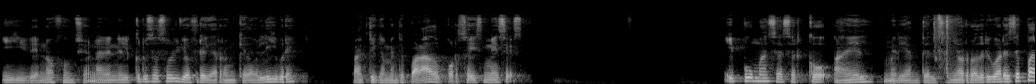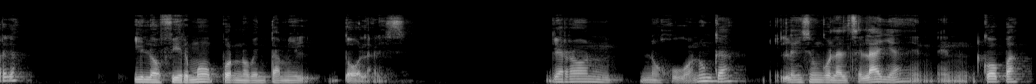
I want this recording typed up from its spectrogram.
y de no funcionar en el Cruz Azul, Joffrey Guerrón quedó libre prácticamente parado por seis meses. Y Puma se acercó a él mediante el señor Rodrigo Ares de Parga y lo firmó por 90 mil dólares. Guerrón no jugó nunca, le hizo un gol al Celaya en, en Copa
